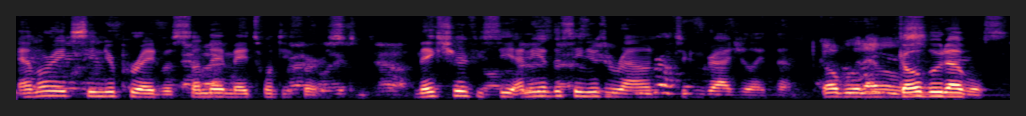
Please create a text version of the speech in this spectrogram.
MRH Senior Parade was Sunday, May 21st. Make sure if you see any of the seniors around to congratulate them. Go Blue Devils. Go Blue Devils!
